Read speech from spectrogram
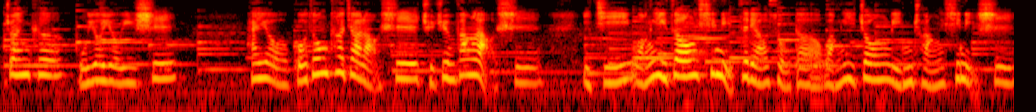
专科吴幼幼医师，还有国中特教老师曲俊芳老师，以及王义中心理治疗所的王义中临床心理师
